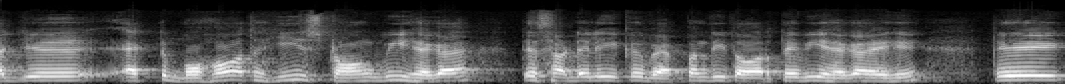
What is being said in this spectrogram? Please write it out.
ਅੱਜ ਐਕਟ ਬਹੁਤ ਹੀ ਸਟਰੋਂਗ ਵੀ ਹੈਗਾ ਤੇ ਸਾਡੇ ਲਈ ਇੱਕ ਵੈਪਨ ਦੀ ਤੌਰ ਤੇ ਵੀ ਹੈਗਾ ਇਹ। ਤੇ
